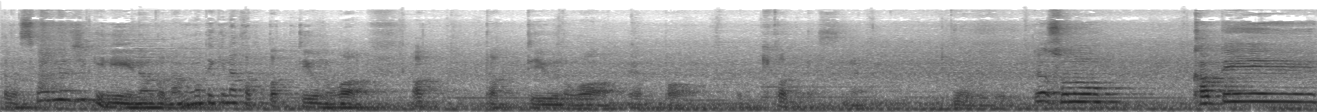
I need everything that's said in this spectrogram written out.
だからそういう時期になんか何もできなかったっていうのがあったっていうのはやっぱ大きかったですね。じゃあその家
